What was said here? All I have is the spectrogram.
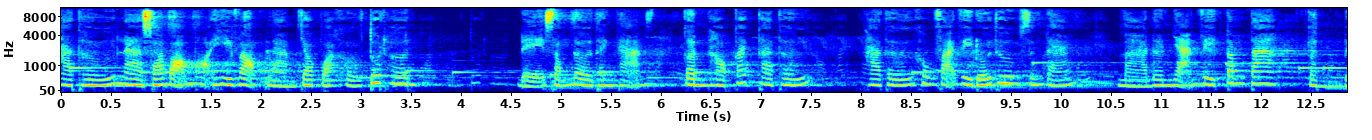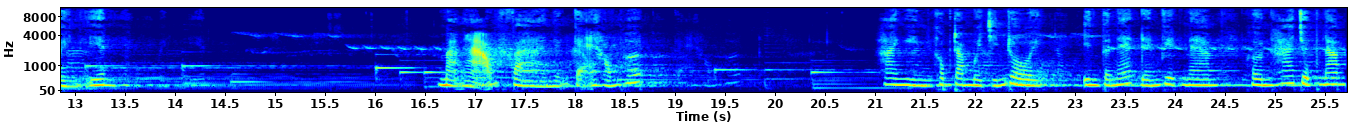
Tha thứ là xóa bỏ mọi hy vọng làm cho quá khứ tốt hơn. Để sống đời thanh thản, cần học cách tha thứ. Tha thứ không phải vì đối thương xứng đáng Mà đơn giản vì tâm ta cần bình yên. Mạng ảo và những kẻ hóng hớt. 2019 rồi, Internet đến Việt Nam hơn hai chục năm.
